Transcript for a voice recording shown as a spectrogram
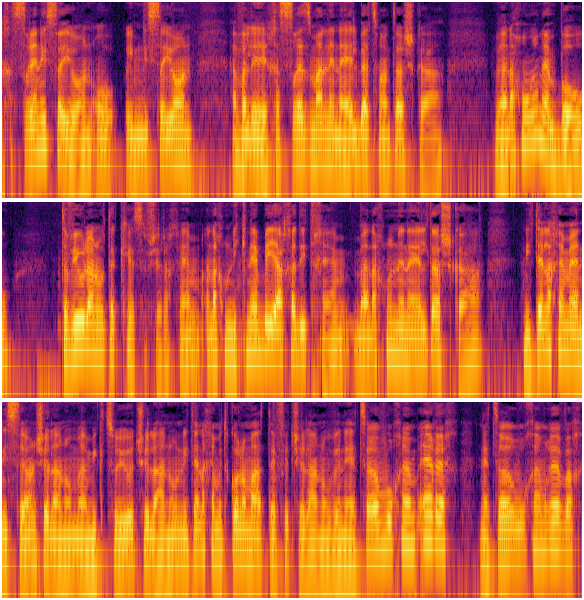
חסרי ניסיון, או עם ניסיון, אבל uh, חסרי זמן לנהל בעצמם את ההשקעה, ואנחנו אומרים להם בואו, תביאו לנו את הכסף שלכם, אנחנו נקנה ביחד איתכם, ואנחנו ננהל את ההשקעה, ניתן לכם מהניסיון שלנו, מהמקצועיות שלנו, ניתן לכם את כל המעטפת שלנו ונייצר עבורכם ערך, נייצר עבורכם רווח.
